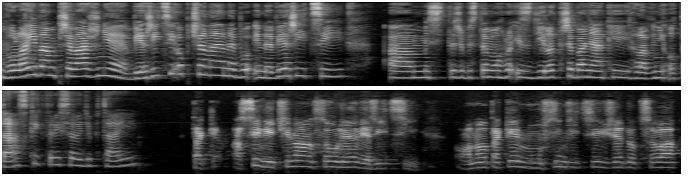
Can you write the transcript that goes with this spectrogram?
Volají vám převážně věřící občané nebo i nevěřící a myslíte, že byste mohli i sdílet třeba nějaké hlavní otázky, které se lidi ptají? Tak asi většina jsou lidé věřící. Ono taky musím říci, že docela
